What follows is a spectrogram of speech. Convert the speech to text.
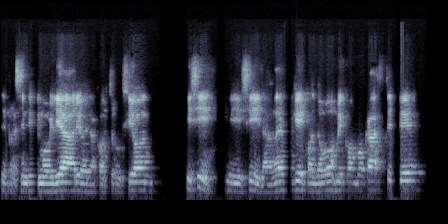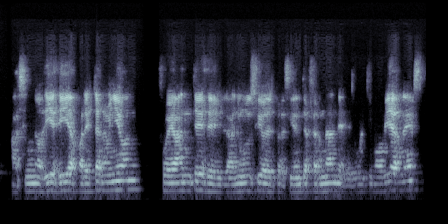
de presente inmobiliario, de la construcción, y sí, y sí, la verdad que cuando vos me convocaste hace unos 10 días para esta reunión, fue antes del anuncio del presidente Fernández del último viernes,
